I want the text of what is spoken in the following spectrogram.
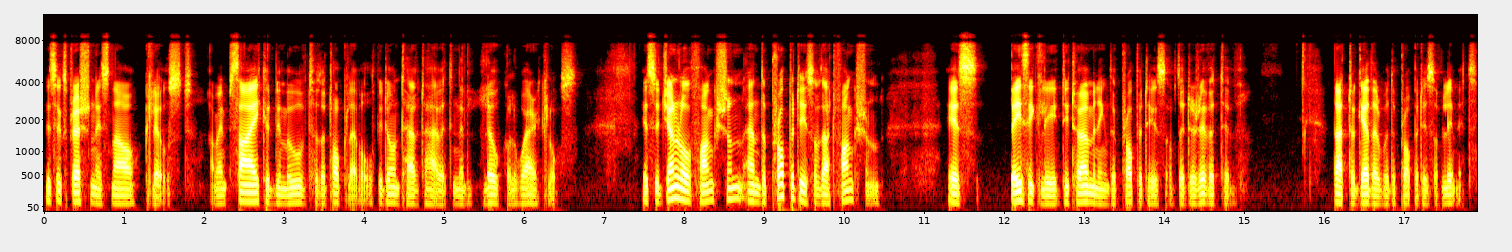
This expression is now closed. I mean, psi could be moved to the top level. We don't have to have it in the local where clause. It's a general function, and the properties of that function is basically determining the properties of the derivative that together with the properties of limit.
